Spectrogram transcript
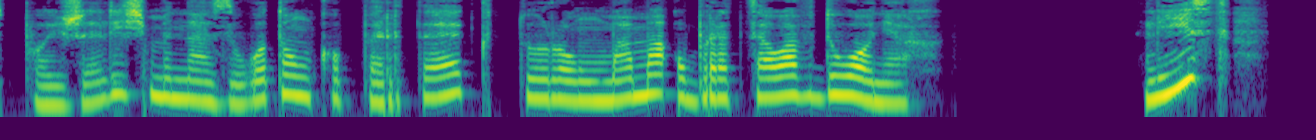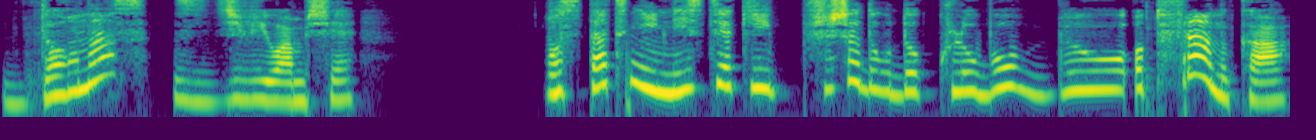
Spojrzeliśmy na złotą kopertę, którą mama obracała w dłoniach. List? Do nas? Zdziwiłam się. Ostatni list, jaki przyszedł do klubu, był od Franka.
